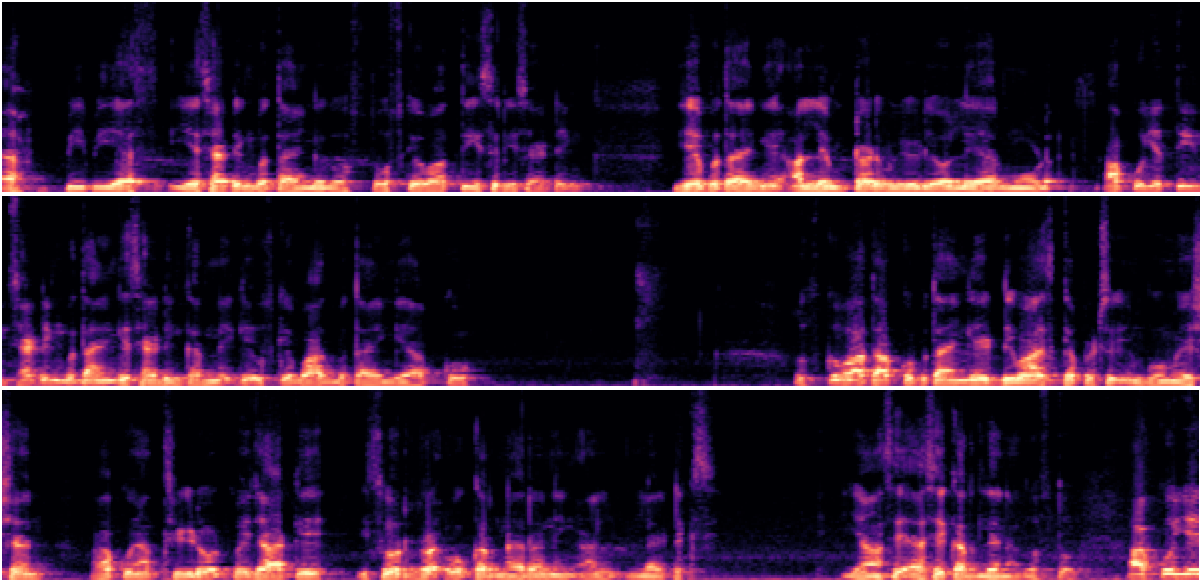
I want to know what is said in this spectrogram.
एफ़ ये सेटिंग बताएँगे दोस्तों। उसके बाद तीसरी सेटिंग ये बताएँगे अनलिमिटेड वीडियो लेयर मोड आपको ये तीन सेटिंग बताएँगे सेटिंग करने के, उसके बाद बताएँगे आपको। उसके बाद आपको बताएँगे डिवाइस कैपेसिटी इंफॉर्मेशन आपको यहाँ थ्री डॉट पे जाके इसको वो करना है रनिंग एनालिटिक्स यहाँ से ऐसे कर लेना दोस्तों। आपको ये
